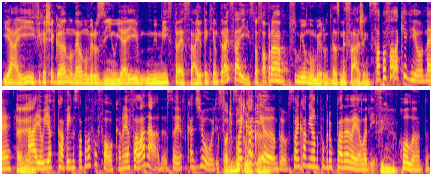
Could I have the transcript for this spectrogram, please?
e aí fica chegando, né, o númerozinho, e aí me, me estressa. Aí eu tenho que entrar e sair, só, só pra sumir o número das mensagens. Só pra falar que viu, né? É. Ah, eu ia ficar vendo só pela fofoca. Não ia falar nada. Só ia ficar de olho. Só de Só butuca. encaminhando. Só encaminhando pro grupo paralelo ali. Sim. Rolando.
